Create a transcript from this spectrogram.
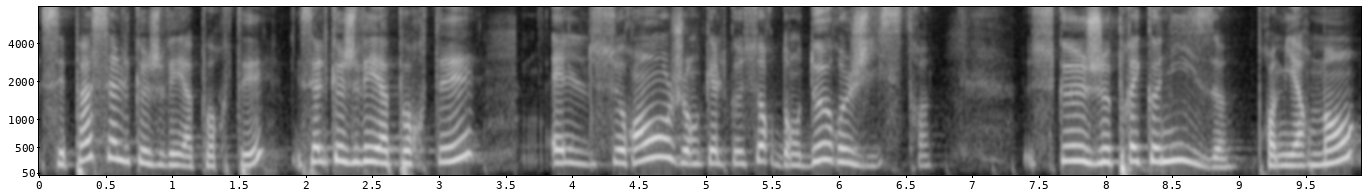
C'est pas celle que je vais apporter. Celle que je vais apporter, elle se range en quelque sorte dans deux registres. Ce que je préconise, premièrement,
